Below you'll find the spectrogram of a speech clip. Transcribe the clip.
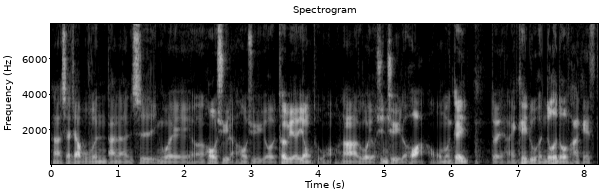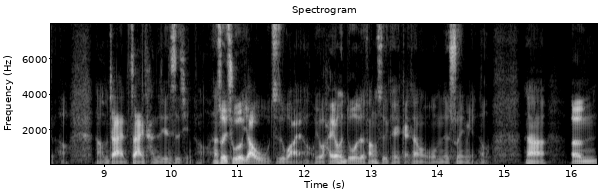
那下架部分当然是因为呃后续啦，后续有特别的用途哈。那如果有兴趣的话，我们可以对还可以录很多很多 Podcast 哈。那我们再来再来谈这件事情哈。那所以除了药物之外啊，有还有很多的方式可以改善我们的睡眠哦。那嗯。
